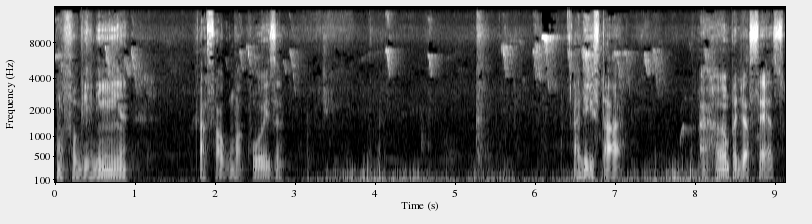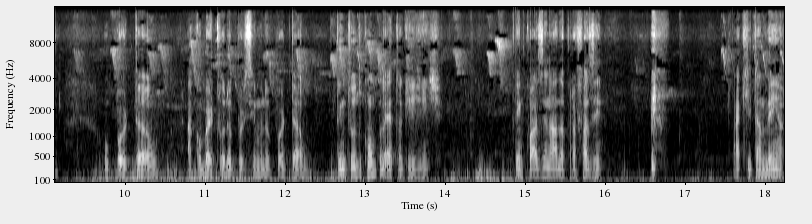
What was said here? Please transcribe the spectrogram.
uma fogueirinha, caçar alguma coisa. Ali está a rampa de acesso, o portão, a cobertura por cima do portão. Tem tudo completo aqui, gente. Tem quase nada para fazer. Aqui também, ó.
